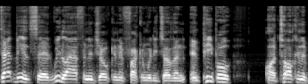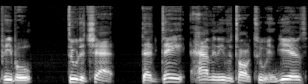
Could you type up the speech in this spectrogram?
that being said, we laughing and joking and fucking with each other, and, and people are talking to people through the chat that they haven't even talked to in years.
